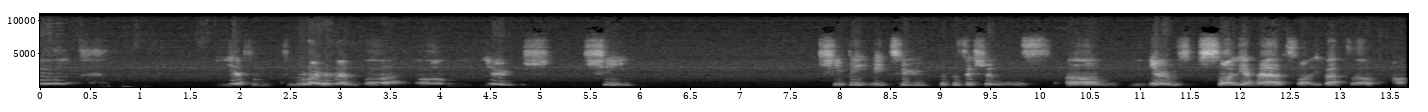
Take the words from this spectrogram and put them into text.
but yeah, from, from what I remember, um, you know, sh- she she beat me to the positions, um, you know, was slightly ahead, slightly better. Um,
